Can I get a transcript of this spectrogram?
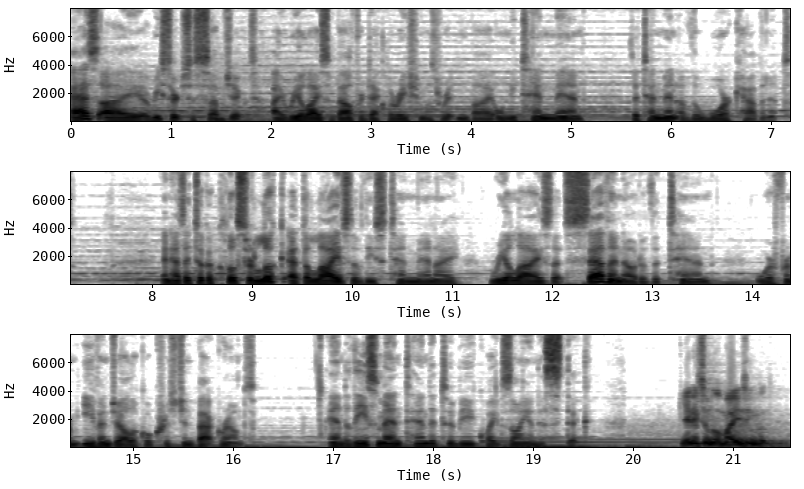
As I researched the subject, I realized the Balfour Declaration was written by only 10 men, the 10 men of the War Cabinet. And as I took a closer look at the lives of these 10 men, I realized that seven out of the 10 were from evangelical Christian backgrounds. And these men tended to be quite Zionistic. Yeah, isn't amazing that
